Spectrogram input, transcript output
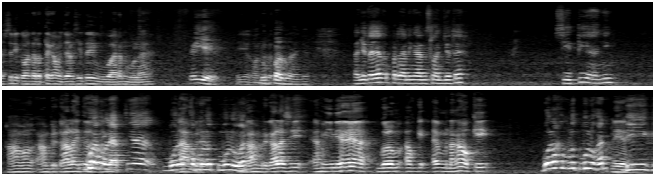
Habis itu di counter attack sama Chelsea itu bubaran boleh. iya. Iya counter Lupa gue. Lanjut aja ke pertandingan selanjutnya. City anjing. Ah, hampir kalah itu. Gua ngeliatnya bola Hampir- kemelut mulu kan. Hampir kalah sih. Ini aja gol oke eh menang oke. Bola kemelut mulu kan. Iya. Di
